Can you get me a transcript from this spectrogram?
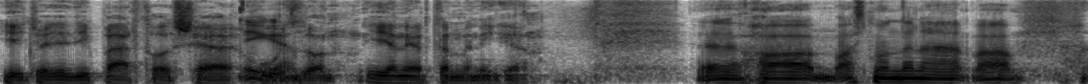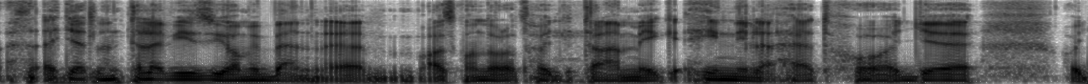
így, hogy egyik párthoz se igen. húzzon. Ilyen értemben igen. Ha azt mondaná az egyetlen televízió, amiben azt gondolod, hogy talán még hinni lehet, hogy, hogy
